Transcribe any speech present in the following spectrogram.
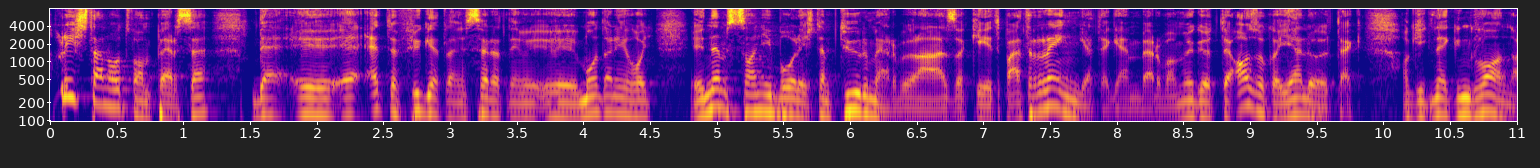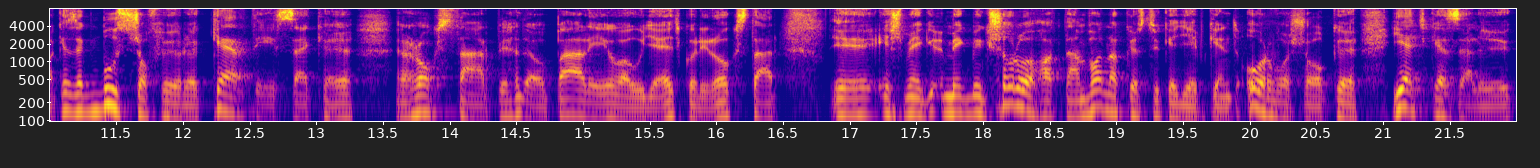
A listán ott van persze, de ettől függetlenül szeretném mondani, hogy nem Szanyiból és nem Türmerből áll ez a két párt, rengeteg ember van mögötte. Azok a jelöltek, akik nekünk vannak, ezek buszsofőrök, kertészek, rockstar, például Pál Éva, ugye egykori rockstar, és még, még, még sorolhatnám, vannak köztük egyébként orvosok, jegykezelők,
